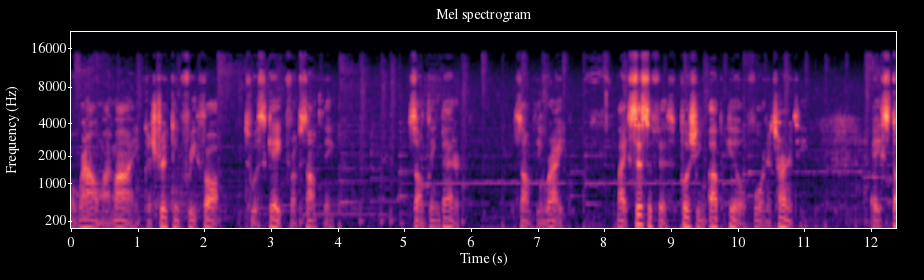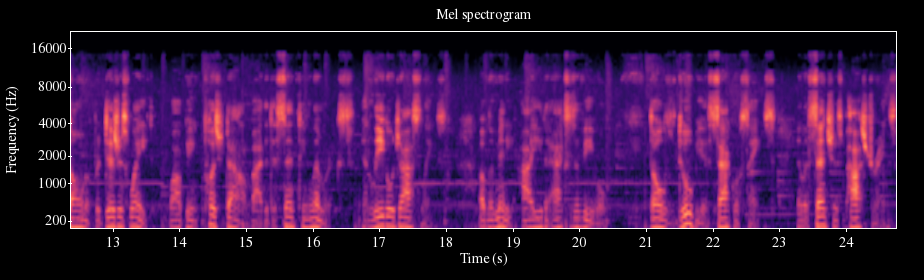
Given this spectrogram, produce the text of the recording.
around my mind, constricting free thought to escape from something, something better, something right like Sisyphus pushing uphill for an eternity, a stone of prodigious weight while being pushed down by the dissenting limericks and legal jostlings of the many, i.e., the axes of evil, those dubious sacrosaints and licentious posturings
